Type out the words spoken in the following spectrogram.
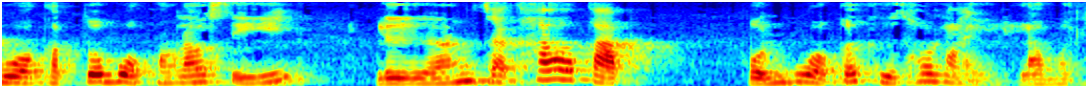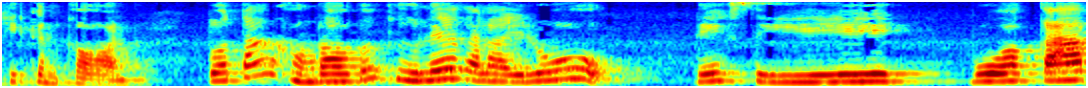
บวกกับตัวบวกของเราสี เหลืองจะเข้ากับผลบวกก็คือเท่าไหร่ เรามาคิดกันก่อน ตัวตั้งของเราก็คือเลขอะไรลูก เลข4บวกกับ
